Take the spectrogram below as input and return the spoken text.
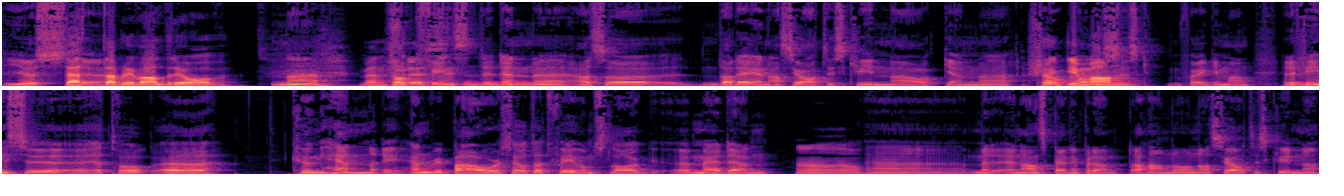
Just Detta det. blev aldrig av. Nej. Men Dock förresten- finns det den, eh, alltså, där det är en asiatisk kvinna och en uh, Skäggig man. skäggig man. Det Mm. finns ju, eh, jag tror, eh, kung Henry, Henry Bowers gjort ett skivomslag eh, med den. Ja. eh, med en anspelning på den. Där han och en asiatisk kvinna.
